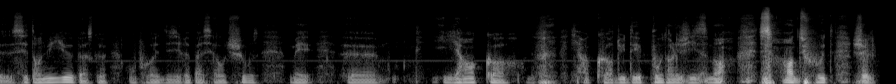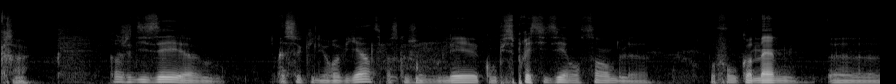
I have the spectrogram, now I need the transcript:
Euh, c'est ennuyeux parce qu'on pourrait désirer passer à autre chose, mais euh, il y a encore, il y a encore du dépôt dans le gisement, sans doute, je le crains. Quand je disais euh, ce qui lui revient, c'est parce que je voulais qu'on puisse préciser ensemble, euh, au fond, quand même, euh,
